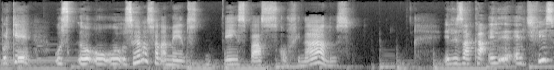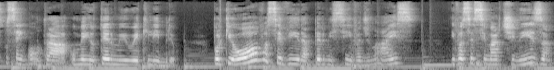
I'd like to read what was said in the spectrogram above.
Porque os, os relacionamentos em espaços confinados, eles é difícil você encontrar o meio termo e o equilíbrio. Porque ou você vira permissiva demais, e você se martiriza,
